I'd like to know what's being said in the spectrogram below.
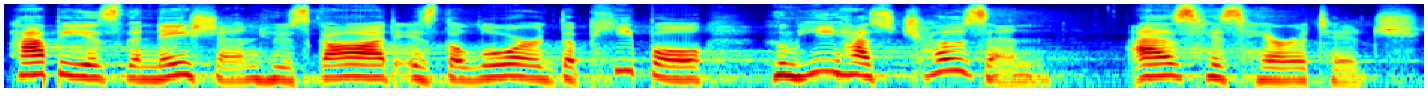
Happy is the nation whose God is the Lord, the people whom he has chosen as his heritage.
